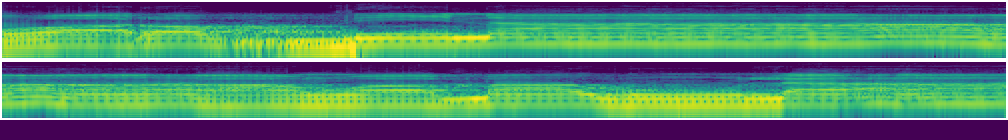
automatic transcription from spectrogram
وربنا ومولانا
